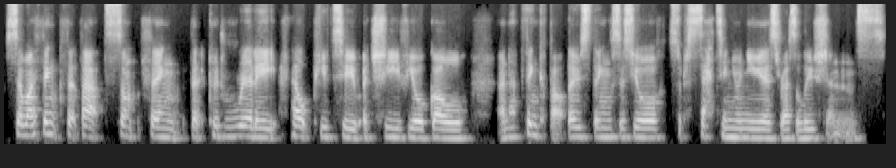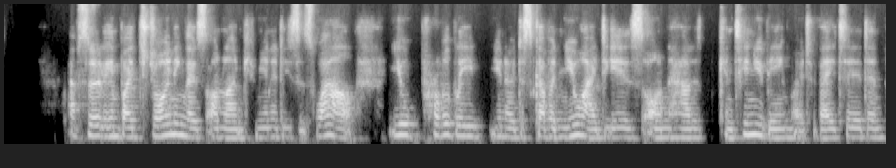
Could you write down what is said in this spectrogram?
so i think that that's something that could really help you to achieve your goal and think about those things as you're sort of setting your new year's resolutions Absolutely. And by joining those online communities as well, you'll probably, you know, discover new ideas on how to continue being motivated and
